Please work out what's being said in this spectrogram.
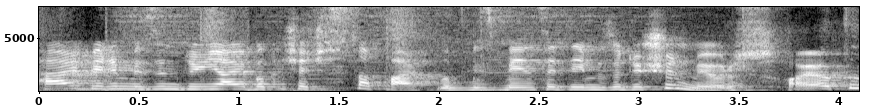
her birimizin dünyaya bakış açısı da farklı. Biz benzediğimizi düşünmüyoruz. Hayata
